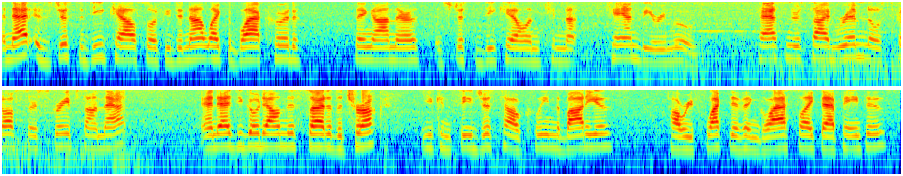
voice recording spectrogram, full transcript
And that is just a decal, so if you did not like the black hood thing on there, it's just a decal and can, can be removed. Passenger side rim, no scuffs or scrapes on that. And as you go down this side of the truck, you can see just how clean the body is, how reflective and glass-like that paint is.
